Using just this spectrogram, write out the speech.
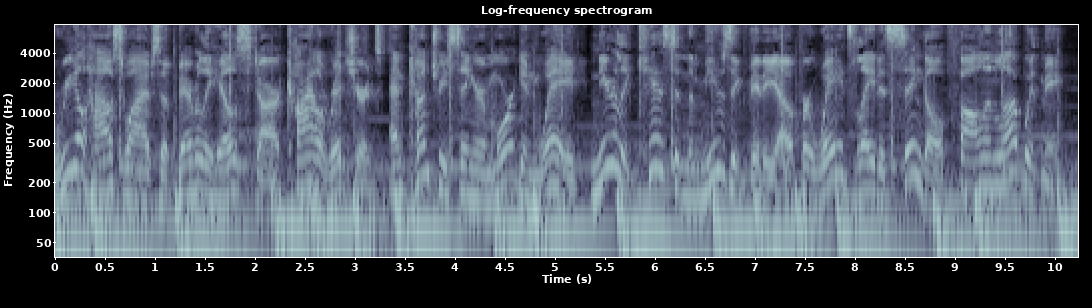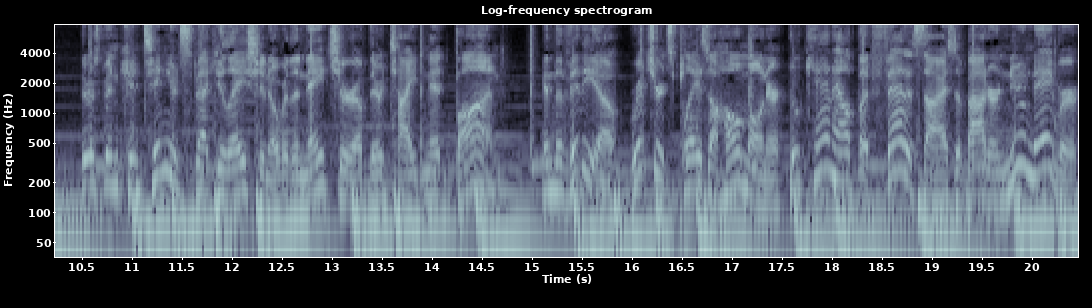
Real Housewives of Beverly Hills star Kyle Richards and country singer Morgan Wade nearly kiss in the music video for Wade's latest single, Fall in Love with Me. There's been continued speculation over the nature of their tight knit bond. In the video, Richards plays a homeowner who can't help but fantasize about her new neighbor,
